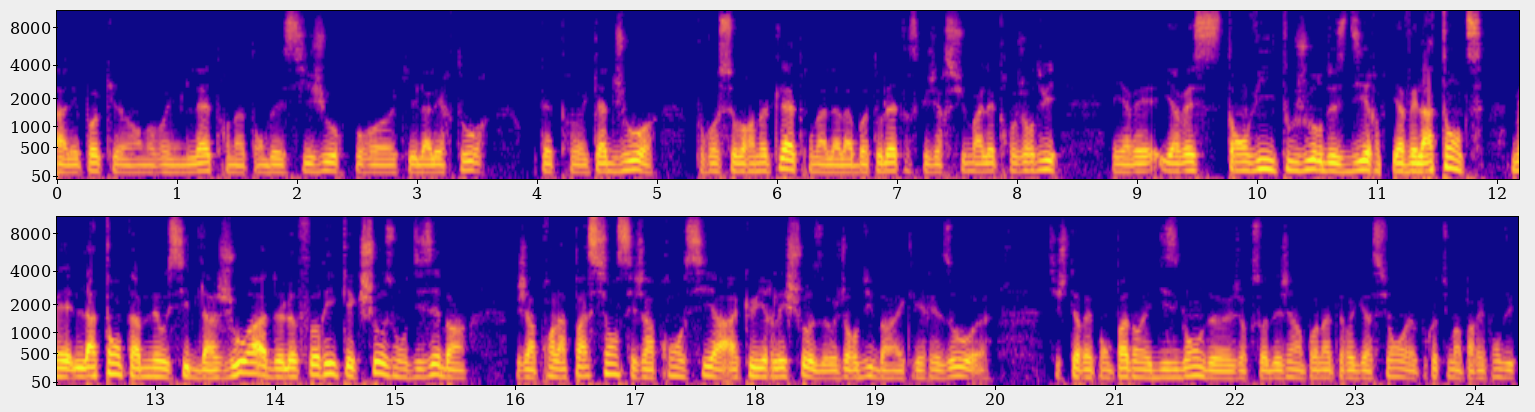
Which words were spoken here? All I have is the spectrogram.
À l'époque, euh, on envoyait une lettre, on attendait six jours pour euh, qu'il y ait l'aller-retour, peut-être quatre jours pour recevoir notre lettre. On allait à la boîte aux lettres, est-ce que j'ai reçu ma lettre aujourd'hui il y avait, il y avait cette envie toujours de se dire, il y avait l'attente, mais l'attente amenait aussi de la joie, de l'euphorie, quelque chose où on se disait, ben, j'apprends la patience et j'apprends aussi à accueillir les choses. Aujourd'hui, ben, avec les réseaux, euh, si je te réponds pas dans les 10 secondes, euh, je reçois déjà un point d'interrogation, euh, pourquoi tu m'as pas répondu?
